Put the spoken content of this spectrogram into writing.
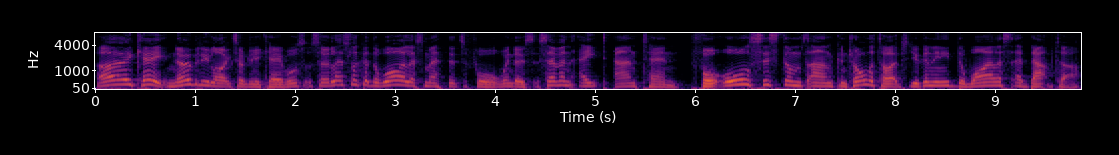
Okay, nobody likes ugly cables, so let's look at the wireless methods for Windows 7, 8 and 10. For all systems and controller types, you're going to need the wireless adapter.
